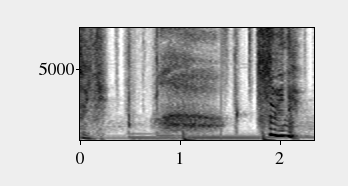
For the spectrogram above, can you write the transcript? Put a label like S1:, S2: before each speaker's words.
S1: ついに。ついに。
